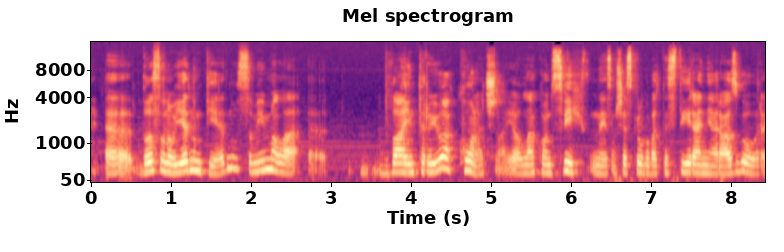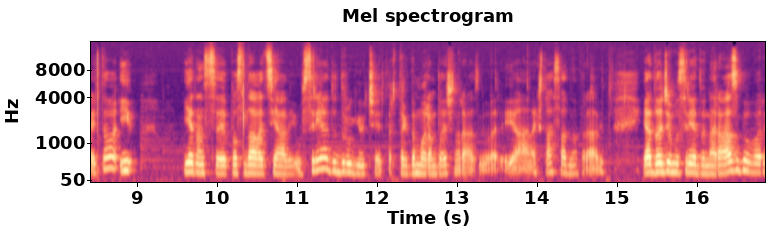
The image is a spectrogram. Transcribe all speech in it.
Uh, doslovno u jednom tjednu sam imala uh, dva intervjua konačno, jel, nakon svih, ne znam, šest krugova testiranja, razgovora i to, i jedan se poslodavac javi u srijedu, drugi u četvrtak da moram doći na razgovor. Ja, šta sad napraviti? Ja dođem u srijedu na razgovor,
